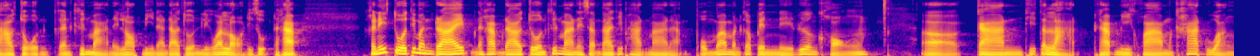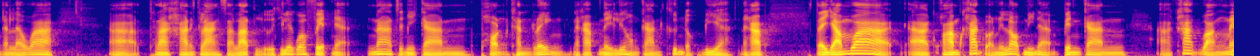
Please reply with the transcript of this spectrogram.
ดาวโจนส์กันขึ้นมาในรอบนี้นะดาวโจนส์เรียกว่าหล่อที่สุดนะครับคราวนี้ตัวที่มัน drive นะครับดาวโจนส์ขึ้นมาในสัปดาห์ที่ผ่านมานะผมว่ามันก็เป็นในเรื่องของออการที่ตลาดครับมีความคาดหวังกันแล้วว่าธนาคารกลางสหรัฐหรือที่เรียกว่าเฟดเนี่ยน่าจะมีการผ่อนคันเร่งนะครับในเรื่องของการขึ้นดอกเบี้ยนะครับแต่ย้ำว่าความคาดหวังในรอบนี้เนี่ยเป็นการคาดหวังใน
